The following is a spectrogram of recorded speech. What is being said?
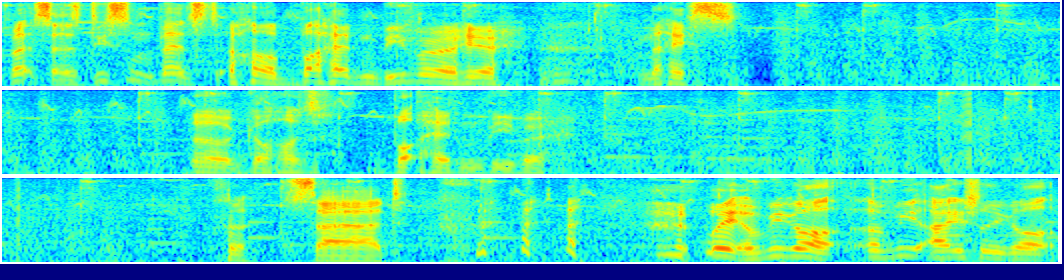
Brett says, decent beds. Oh, Butthead and Beaver are here. nice. Oh god. Butthead and Beaver. Sad. Wait, have we got, have we actually got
